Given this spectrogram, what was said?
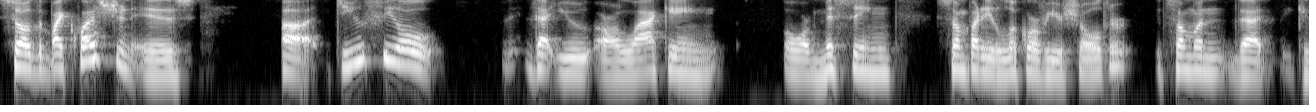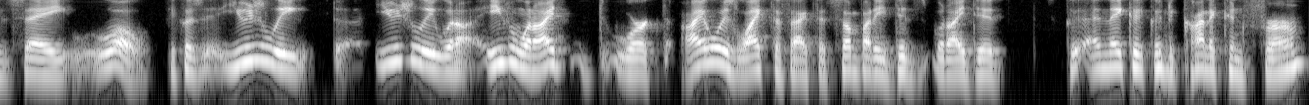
So the, my question is, uh, do you feel that you are lacking or missing somebody to look over your shoulder. It's someone that can say whoa because usually usually when I, even when i worked i always liked the fact that somebody did what i did and they could, could kind of confirm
